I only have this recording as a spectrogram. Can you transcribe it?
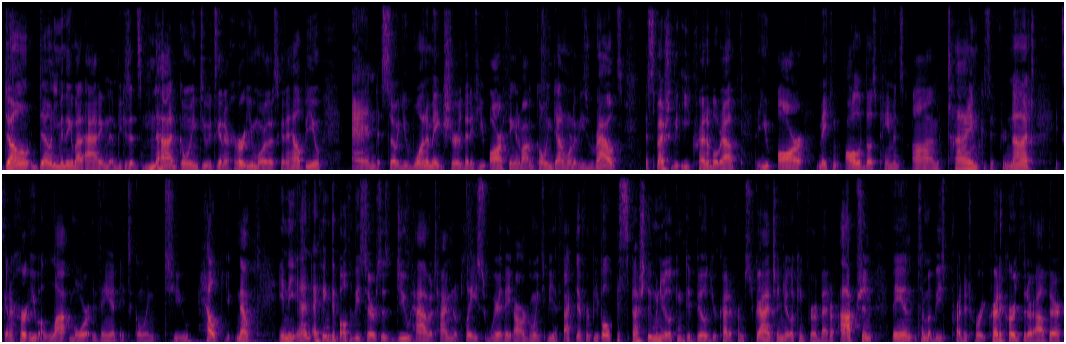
don't don't even think about adding them because it's not going to. It's going to hurt you more than it's going to help you. And so you want to make sure that if you are thinking about going down one of these routes, especially the eCredable route, that you are making all of those payments on time. Because if you're not, it's going to hurt you a lot more than it's going to help you. Now, in the end, I think that both of these services do have a time and a place where they are going to be effective for people, especially when you're looking to build your credit from scratch and you're looking for a better option than some of these predatory credit cards that are out there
